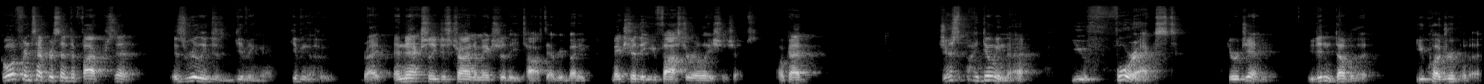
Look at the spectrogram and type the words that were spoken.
Going from ten percent to five percent is really just giving a giving a hoot, right? And actually just trying to make sure that you talk to everybody. Make sure that you foster relationships. Okay. Just by doing that, you forexed your gym. You didn't double it. You quadrupled it.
